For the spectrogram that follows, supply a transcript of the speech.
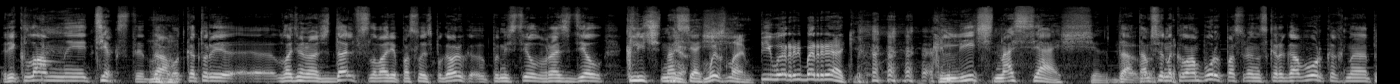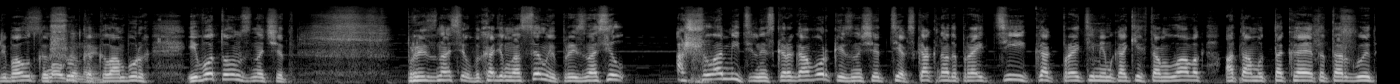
рекламные тексты, да, вот которые э, Владимир Иванович Даль в словаре пословиц поговорок поместил в раздел «Клич Нет, носящих». мы знаем. Пиво рыбаряки. Клич носящих, да. Там все на каламбурах построено, на скороговорках, на прибаутках, Слоганы. шутках, каламбурах. И вот он, значит, произносил, выходил на сцену и произносил ошеломительной скороговоркой, значит, текст. Как надо пройти, как пройти мимо каких там лавок, а там вот такая-то торгует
